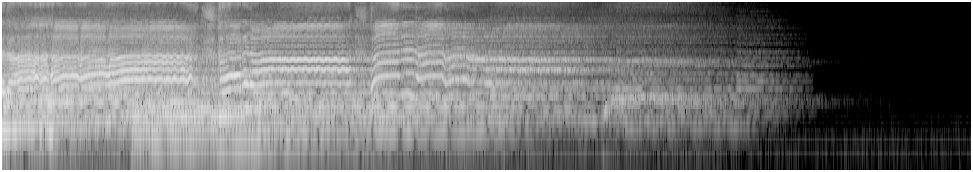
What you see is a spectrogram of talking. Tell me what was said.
that I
